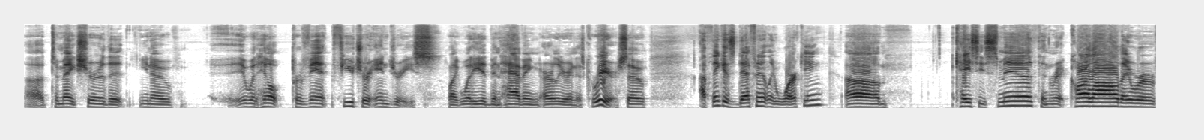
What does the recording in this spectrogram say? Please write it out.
uh, to make sure that you know it would help prevent future injuries like what he had been having earlier in his career. So I think it's definitely working. Um, Casey Smith and Rick Carlisle, they were,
